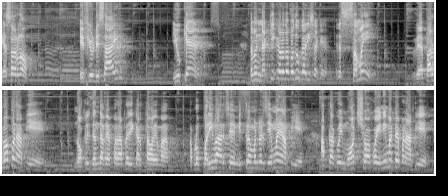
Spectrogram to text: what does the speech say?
yes or no if you decide you can તમે નક્કી કરો તો બધું કરી શકે. એટલે સમય વેપારમાં પણ આપીએ. નોકરી ધંધા વેપાર આપણે જે કરતા હોય એમાં. આપણો પરિવાર છે મિત્ર મંડળ છે એમાંય આપીએ. આપણા કોઈ મોજ, શોખ હોય એની માટે પણ આપીએ.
